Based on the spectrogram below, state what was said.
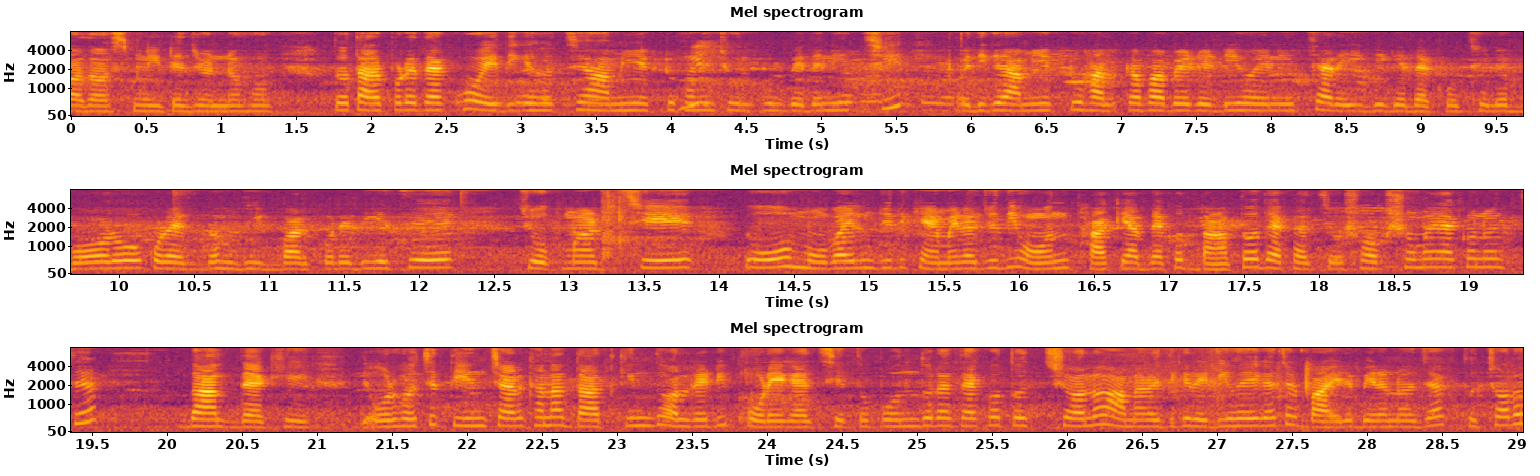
বা দশ মিনিটের জন্য হোক। তো তারপরে দেখো, এদিকে হচ্ছে আমি একটুখানি চুল ফুল বেঁধে নিচ্ছি। ওইদিকে আমি একটু হালকাভাবে রেডি হয়ে নিচ্ছি। আর এই দিকে দেখো, ছেলে বড় করে একদম জিভ বার করে দিয়েছে, চোখ মারছে। তো মোবাইল যদি ক্যামেরা যদি অন থাকে, আর দেখো দাঁতও দেখাচ্ছে। সব সময় এখন হচ্ছে দাঁত দেখে। ওর হচ্ছে তিন চারখানা দাঁত কিন্তু অলরেডি পড়ে গেছে। তো বন্ধুরা দেখো তো চলো আমার ওইদিকে রেডি হয়ে গেছে আর বাইরে বেরানো যাক। তো চলো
